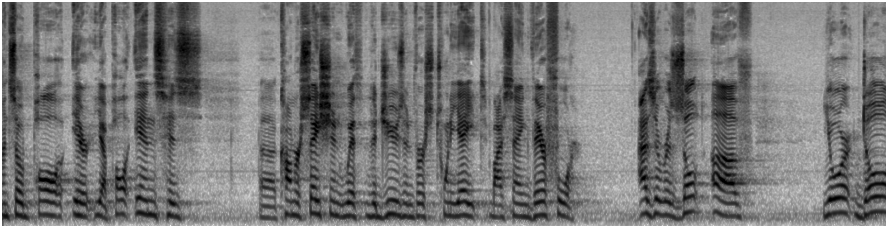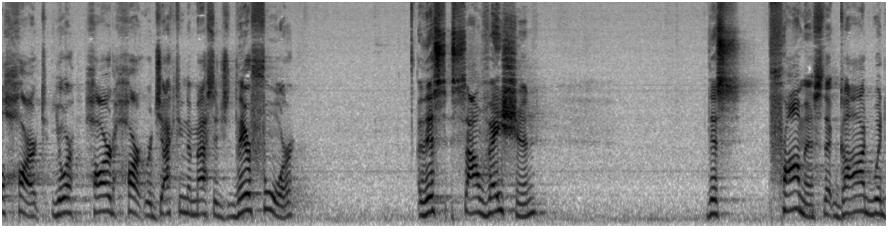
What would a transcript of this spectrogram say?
And so Paul, er, yeah, Paul ends his uh, conversation with the Jews in verse 28 by saying, Therefore, as a result of your dull heart, your hard heart rejecting the message, therefore, this salvation, this promise that God would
